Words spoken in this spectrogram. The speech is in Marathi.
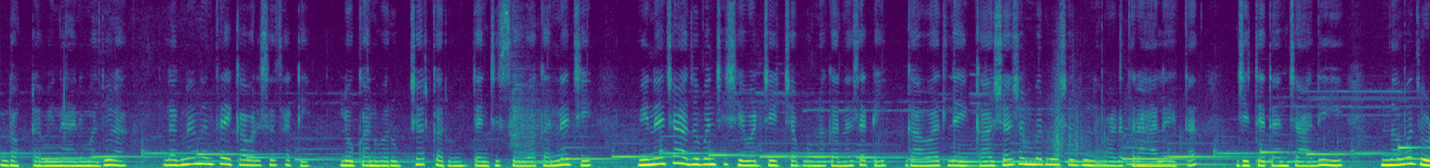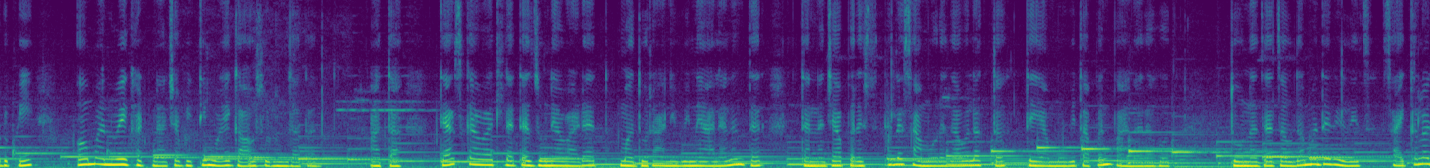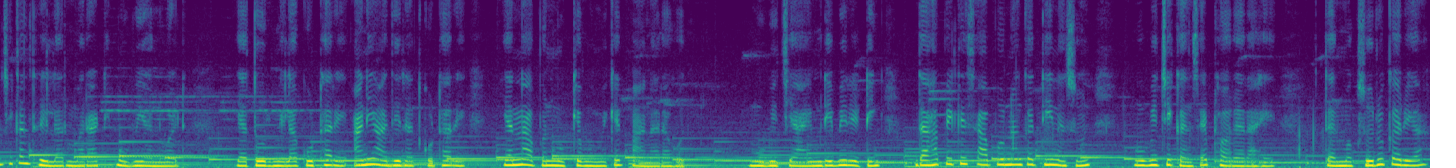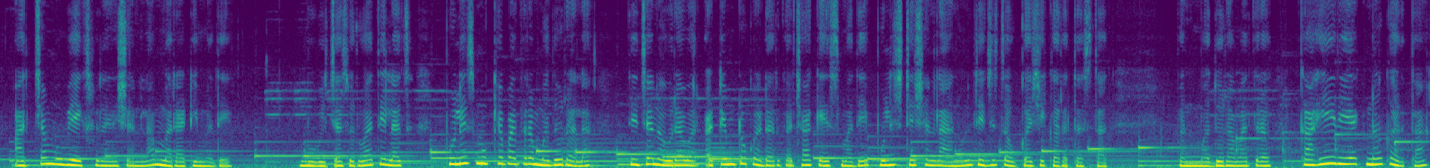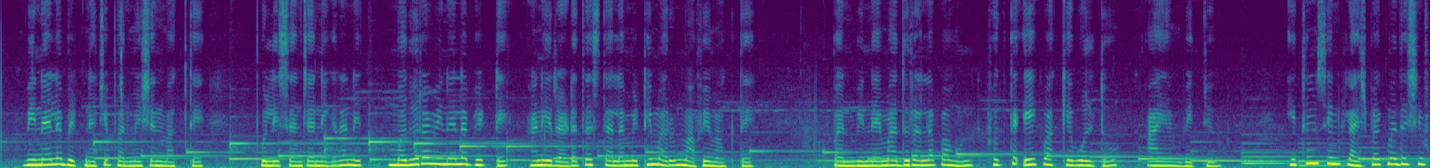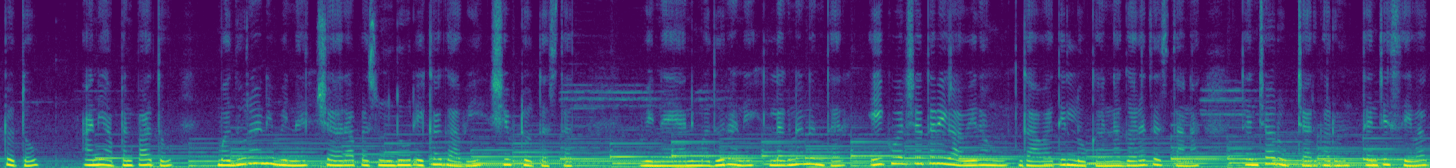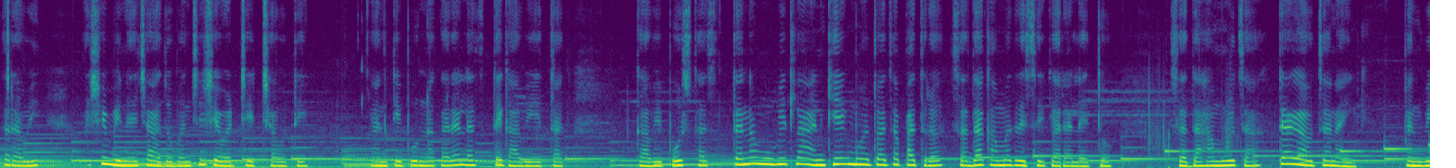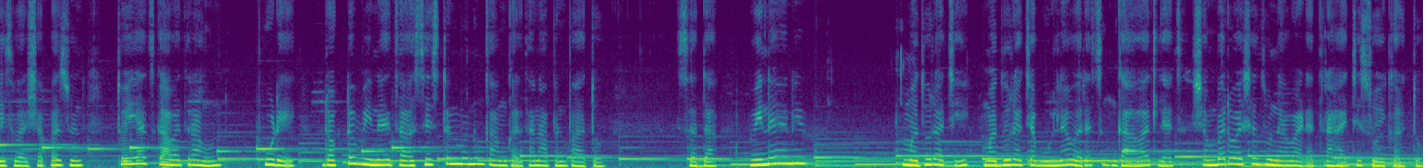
डॉक्टर विनय आणि मधुरा लग्नानंतर एका वर्षासाठी लोकांवर उपचार करून त्यांची सेवा करण्याची विनयच्या आजोबांची शेवटची इच्छा पूर्ण करण्यासाठी गावातल्या एका अशा शंभर वर्ष जुन्या वाड्यात राहायला येतात जिथे त्यांच्या आधीही नवजोडपी अमानवी घटनाच्या भीतीमुळे गाव सोडून जातात. आता त्याच गावातल्या त्या जुन्या वाड्यात मधुरा आणि विनय आल्यानंतर त्यांना ज्या परिस्थितीला सामोरं जावं लागतं ते या मूवीत आपण पाहणार आहोत. दोन हजार चौदामध्ये release psychological thriller Marathi movie Anvat. यात उर्मिला कोठारे आणि आदिनाथ कोठारे यांना आपण मुख्य भूमिकेत पाहणार आहोत. मूवीची I M D B rating दहापैकी सहा पूर्णांक तीन असून मूवीची कन्सेप्ट हॉरर आहे. तर मग सुरू करूया आजच्या मूवी एक्सप्लेनेशनला मराठीमध्ये. मूवीच्या सुरुवातीलाच पोलीस मुख्यपात्र मधुराला तिच्या नवऱ्यावर अटेम्प्ट टू मर्डरच्या केसमध्ये पोलीस स्टेशनला आणून तिची चौकशी करत असतात. पण मधुरा मात्र काहीही रिॲक्ट न करता विनयला भेटण्याची परमिशन मागते. पोलिसांच्या निगराणीत मधुरा विनयला भेटते आणि रडतच त्याला मिठी मारून माफी मागते. पण विनय माधुराला पाहून फक्त एक वाक्य बोलतो आय एम विथ यू इथून सीन फ्लॅशबॅकमध्ये शिफ्ट होतो आणि आपण पाहतो मधुरा आणि विनय शहरापासून दूर एका गावी शिफ्ट होत असतात. विनय आणि मधुराने लग्नानंतर एक वर्ष तरी गावी राहून गावातील लोकांना गरज असताना त्यांच्यावर उपचार करून त्यांची सेवा करावी अशी विनयच्या आजोबांची शेवटची इच्छा होती. आणि ती पूर्ण करायलाच ते गावी येतात. गावी पोचताच त्यांना मूवीतला आणखी एक महत्त्वाचा पात्र सदा कामात रिसीव करायला येतो. सदा हा मूळचा त्या गावचा नाही पण वीस वर्षापासून तो याच गावात राहून पुढे डॉक्टर विनयचा असिस्टंट म्हणून काम करताना आपण पाहतो. सदा. विनय आणि मधुराची मधुराच्या बोलण्यावरच गावातल्याच शंभर वर्ष जुन्या वाड्यात राहायची सोय करतो.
